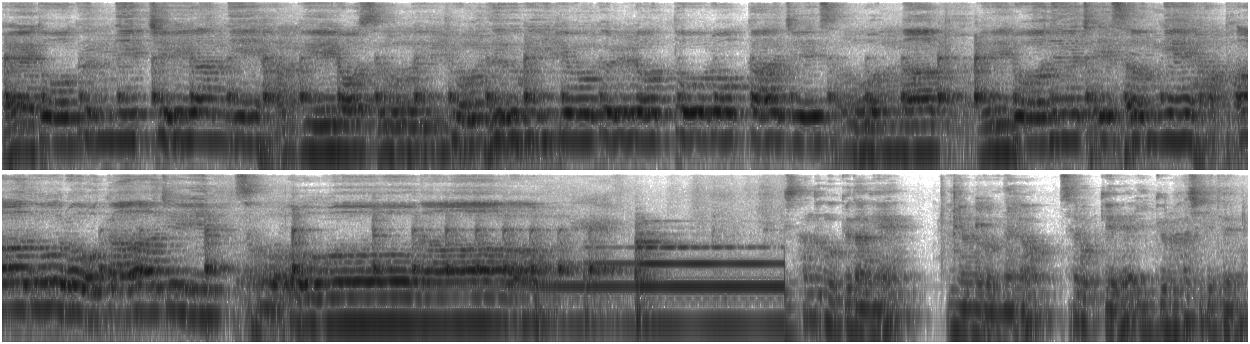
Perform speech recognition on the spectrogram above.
해도 끝입지 않니 한비로서 이로는 위력을 얻도록까지 서원나 위로는 재성에 합하도록까지 서원나 인연으로 인하여 새롭게 입교를 하시게 된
